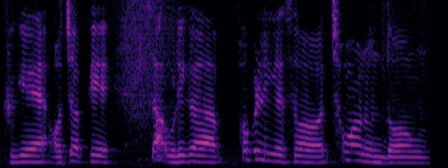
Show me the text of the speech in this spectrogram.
그게 어차피 싸 우리가 퍼블릭에서 청원 운동,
